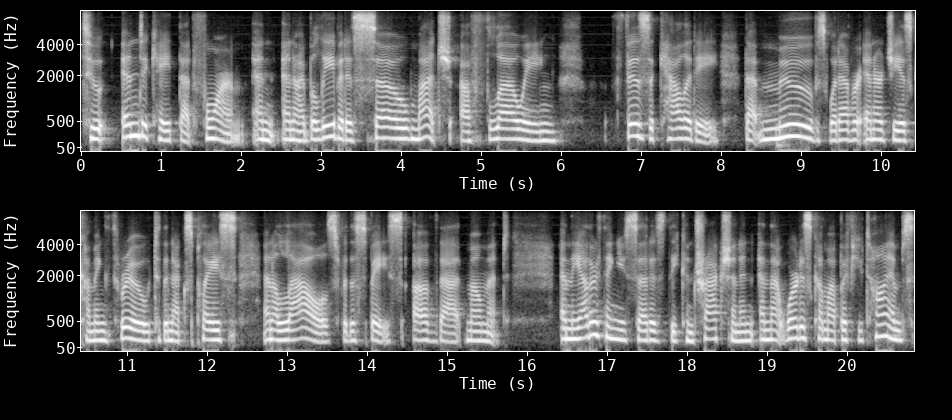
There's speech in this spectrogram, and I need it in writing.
to indicate that form and and I believe it is so much a flowing physicality that moves whatever energy is coming through to the next place and allows for the space of that moment. And the other thing you said is the contraction, and, and that word has come up a few times.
